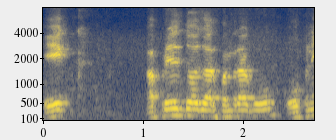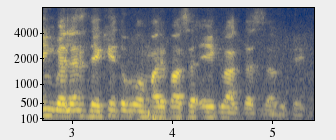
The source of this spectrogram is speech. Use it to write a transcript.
एक अप्रैल 2015 को ओपनिंग बैलेंस देखें तो वो हमारे पास है एक लाख दस हज़ार रुपये का।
